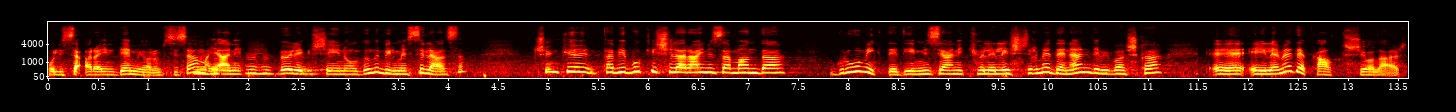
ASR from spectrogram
polisi arayın demiyorum size ama yani böyle bir şeyin olduğunu bilmesi lazım. Çünkü tabii bu kişiler aynı zamanda grooming dediğimiz yani köleleştirme denen de bir başka e, eyleme de kalkışıyorlar.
